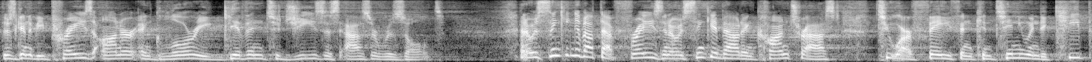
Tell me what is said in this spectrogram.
there's going to be praise, honor, and glory given to Jesus as a result. And I was thinking about that phrase, and I was thinking about in contrast to our faith and continuing to keep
